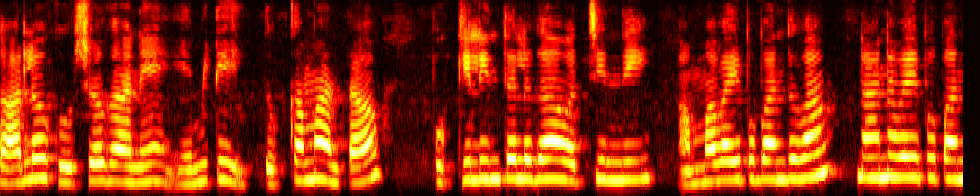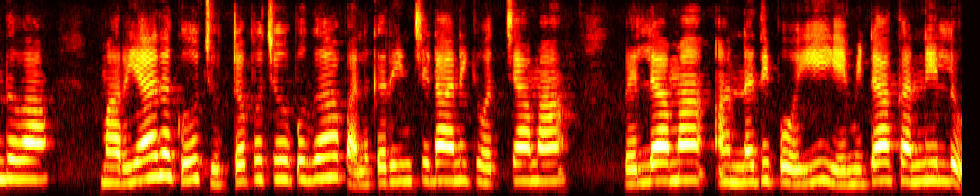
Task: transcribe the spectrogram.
కారులో కూర్చోగానే ఏమిటి? దుఃఖం అంతా? పుక్కిలింతలుగా వచ్చింది. అమ్మవైపు బంధువా? నాన్నవైపు బంధువా? మర్యాదకు చుట్టపు చూపుగా పలకరించడానికి వచ్చామా? వెళ్ళామా? అన్నది పోయి ఏమిటా కన్నీళ్ళు?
